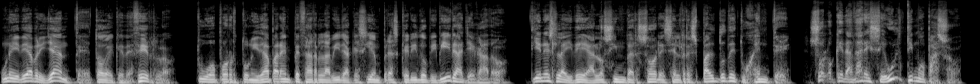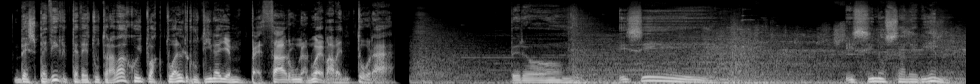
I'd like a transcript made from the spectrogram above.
Una idea brillante, todo hay que decirlo. Tu oportunidad para empezar la vida que siempre has querido vivir ha llegado. Tienes la idea, los inversores, el respaldo de tu gente. Solo queda dar ese último paso. Despedirte de tu trabajo y tu actual rutina y empezar una nueva aventura. Pero... ¿Y si... ¿Y si nos sale bien?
